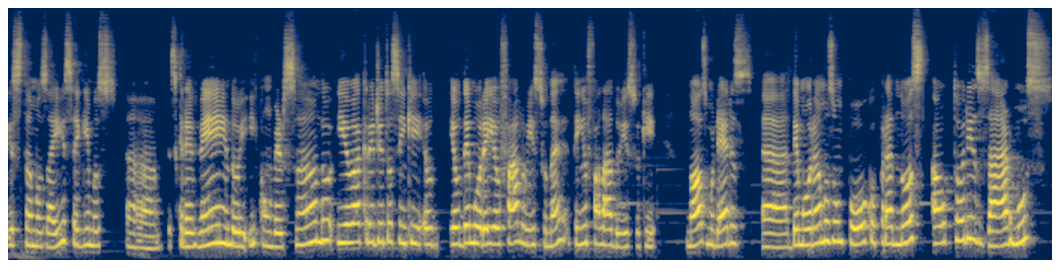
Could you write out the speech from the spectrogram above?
Estamos aí, seguimos uh, escrevendo e, e, conversando. E eu acredito assim que eu, eu demorei, eu falo isso, né? Tenho falado isso que nós mulheres uh, demoramos um pouco para nos autorizarmos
